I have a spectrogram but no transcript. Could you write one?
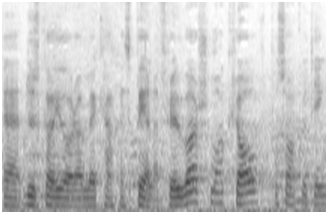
Eh, du ska göra med kanske spelarfruar som har krav på saker och ting.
